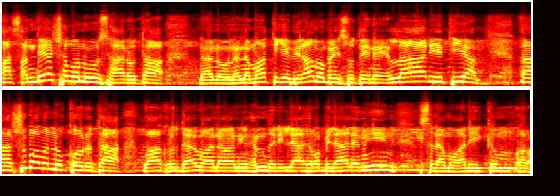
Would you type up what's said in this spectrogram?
ಆ ಸಂದೇಶವನ್ನು ಸಾರುತ್ತಾ, ನಾನು ನನ್ನ ಮಾತಿಗೆ ವಿರಾಮ ಬಯಸುತ್ತೇನೆ. ಎಲ್ಲಾ ರೀತಿಯ ಶುಭವನ್ನು ಕೋರುತ್ತಾ. ವಾಹೃ ದವಾನ ಅಲ್ಹಮ್ದುಲಿಲ್ಲಾಹಿ ರಬ್ಬಿಲ್ ಆಲಮೀನ್. ಅಸ್ಸಲಾಮು ಅಲೈಕುಂ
